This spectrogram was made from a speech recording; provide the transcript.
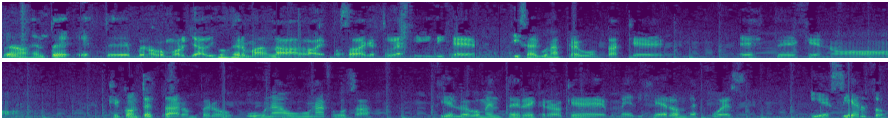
bueno gente, este, bueno como ya dijo Germán la, la vez pasada que estuve aquí, dije, hice algunas preguntas que, este, que no, que contestaron, pero una, una cosa que luego me enteré, creo que me dijeron después, y es cierto,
